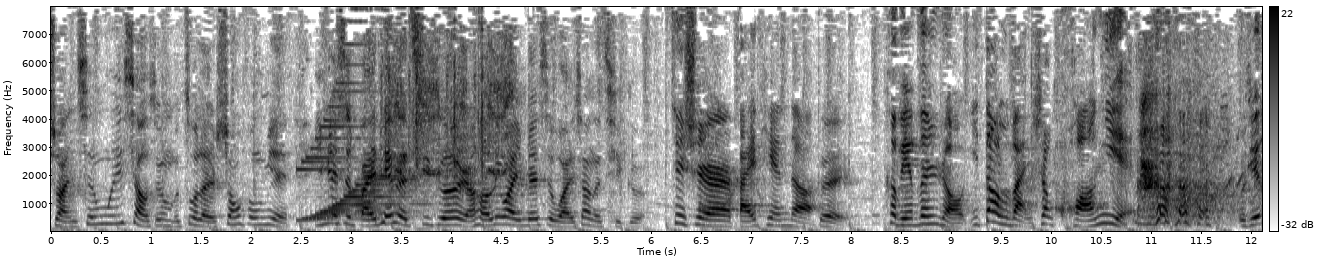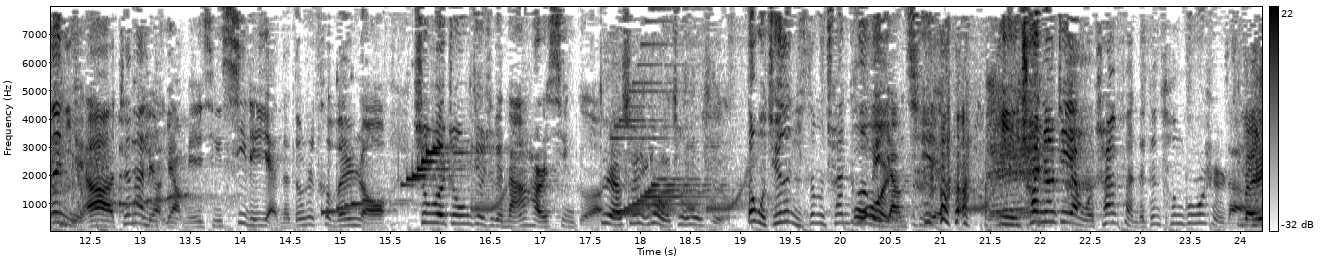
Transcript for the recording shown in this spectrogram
转身微笑，所以我们做了双封面，一面是白天的七哥，然后另外一面是晚上的七哥。这是白天的，对，特别温柔，一到了晚上狂野。我觉得你啊，真的两两面性，戏里演的都是特温柔，生活中就是个男孩性格。对啊，所以你看我穿就是，但我觉得你这么穿特别洋气，你穿成这样，我穿粉的跟村姑似的。没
